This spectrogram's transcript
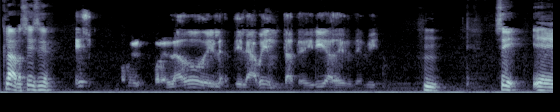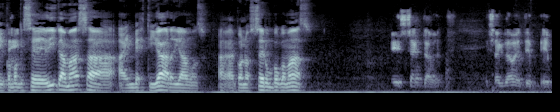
Claro, sí, sí. Es por el, lado de la, venta, te diría, del, vino. Hmm. Sí, eh, como que se dedica más a, investigar, digamos, a conocer un poco más. Exactamente, exactamente. Eh,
